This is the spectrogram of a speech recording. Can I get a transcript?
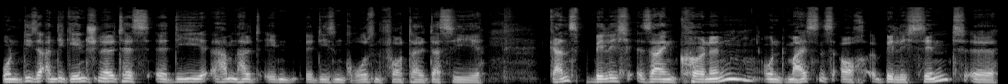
Und diese Antigen-Schnelltests, äh, die haben halt eben äh, diesen großen Vorteil, dass sie ganz billig sein können und meistens auch billig sind äh,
